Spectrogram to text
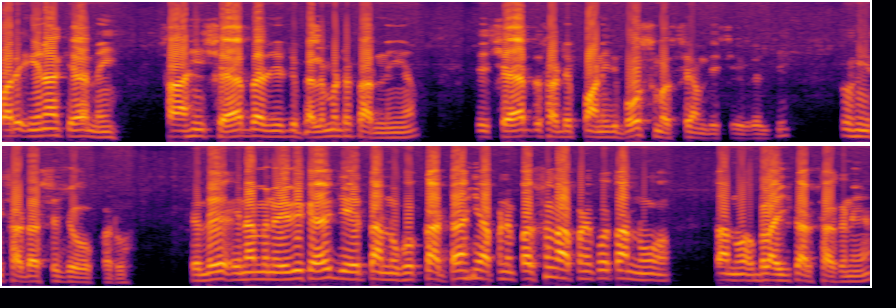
ਪਰ ਇਹਨਾਂ ਕਿਹਾ, ਨਹੀਂ ਸਾਹੀਂ ਸ਼ਹਿਰ ਦਾ ਜਿਹੜੀ ਡਿਵੈਲਪਮੈਂਟ ਕਰਨੀ ਆ ਤੇ ਸ਼ਹਿਰ ਦੇ ਸਾਡੇ ਪਾਣੀ ਦੀ ਬਹੁਤ ਸਮੱਸਿਆ ਆਉਂਦੀ ਸੀਵਰੇਜ ਦੀ, ਤੁਸੀਂ ਸਾਡਾ ਸਹਿਯੋਗ ਕਰੋ। ਕਹਿੰਦੇ, ਇਹਨਾਂ ਮੈਨੂੰ ਇਹ ਵੀ ਕਿਹਾ, ਜੇ ਤੁਹਾਨੂੰ ਕੋਈ ਘਾਟਾ, ਅਸੀਂ ਆਪਣੇ ਪਰਸਨਲ ਆਪਣੇ ਕੋਲ ਤੁਹਾਨੂੰ ਤੁਹਾਨੂੰ ਅਬਲਾਈਜ਼ ਕਰ ਸਕਦੇ ਆ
